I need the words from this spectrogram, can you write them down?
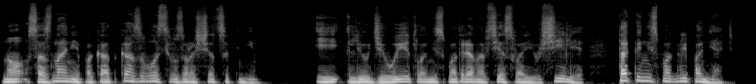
но сознание пока отказывалось возвращаться к ним. И люди Уитла, несмотря на все свои усилия, так и не смогли понять,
